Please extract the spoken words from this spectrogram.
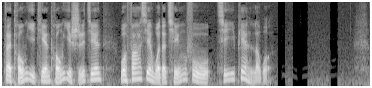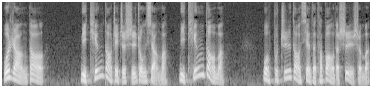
在同一天同一时间，我发现我的情妇欺骗了我。我嚷道：“你听到这只时钟响吗？你听到吗？”我不知道现在它报的是什么，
